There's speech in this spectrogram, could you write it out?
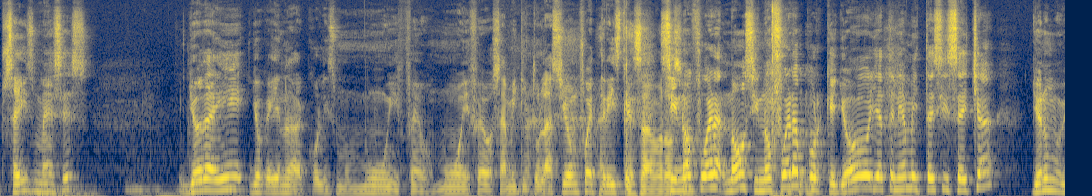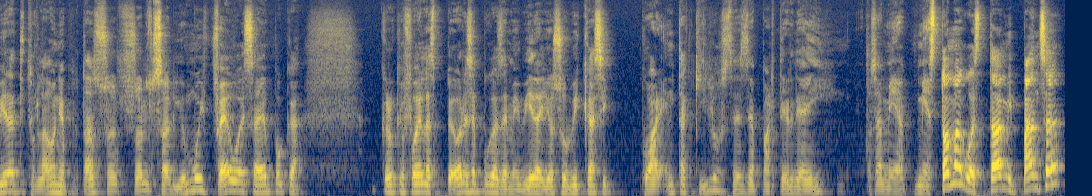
seis meses, yo de ahí, yo caí en el alcoholismo muy feo, muy feo. O sea, mi titulación fue triste. Qué sabroso. Si no fuera, no, si no fuera porque yo ya tenía mi tesis hecha, yo no me hubiera titulado ni a putazo. Salió muy feo esa época. Creo que fue de las peores épocas de mi vida. Yo subí casi 40 kilos desde a partir de ahí. O sea, mi, mi estómago está, mi panza,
